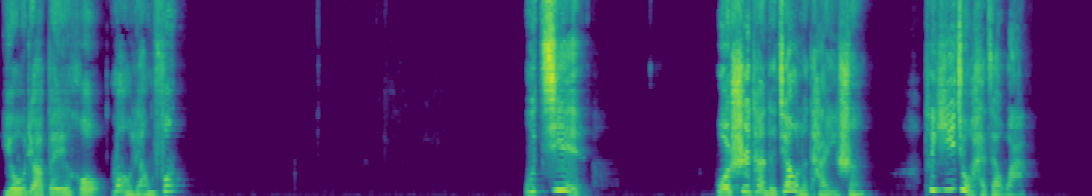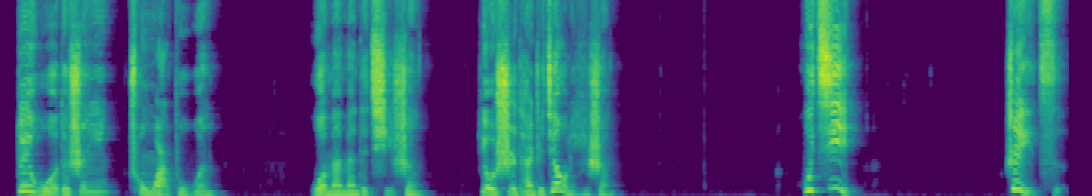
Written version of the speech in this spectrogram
有点背后冒凉风。无忌，我试探的叫了他一声，他依旧还在挖，对我的声音充耳不闻。我慢慢的起身，又试探着叫了一声：“无忌。”这一次，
